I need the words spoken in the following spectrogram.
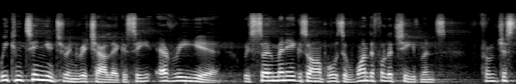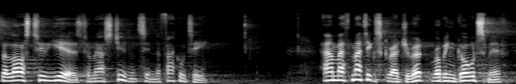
We continue to enrich our legacy every year with so many examples of wonderful achievements from just the last two years from our students in the faculty. Our mathematics graduate, Robin Goldsmith,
